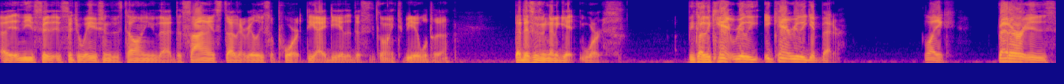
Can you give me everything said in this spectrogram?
in these situations is telling you that the science doesn't really support the idea that this is going to be able to that this isn't going to get worse because it can't really it can't really get better. Like better is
